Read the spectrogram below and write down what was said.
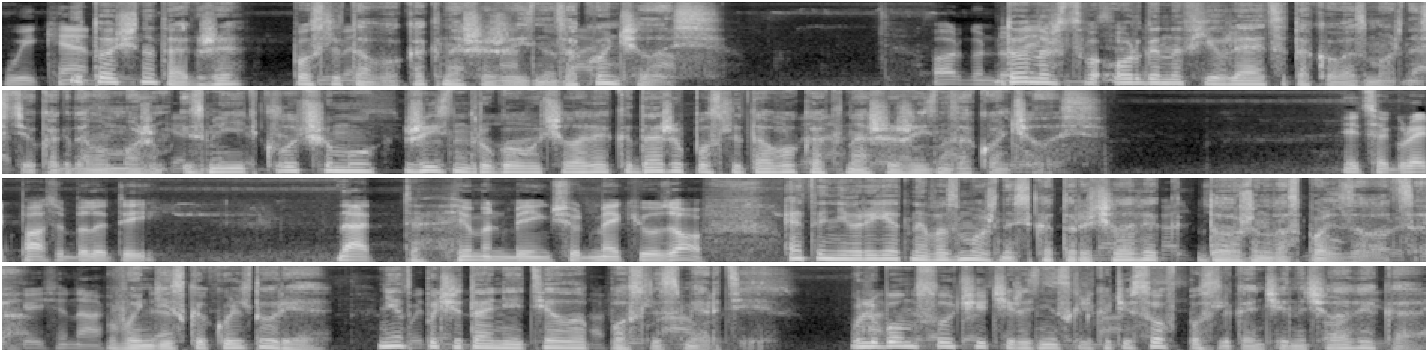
И точно так же после того, как наша жизнь закончилась. Донорство органов является такой возможностью, когда мы можем изменить к лучшему жизнь другого человека даже после того, как наша жизнь закончилась. Это невероятная возможность, которой человек должен воспользоваться. В индийской культуре нет почитания тела после смерти. В любом случае, через несколько часов после кончины человека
